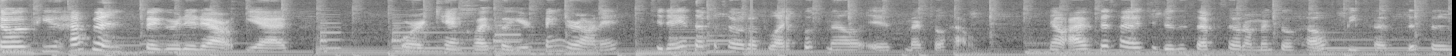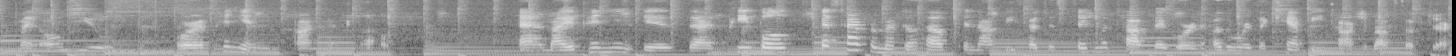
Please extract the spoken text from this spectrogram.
So, if you haven't figured it out yet, or can't quite put your finger on it, today's episode of Life with Mel is mental health. Now, I've decided to do this episode on mental health because this is my own view or opinion on mental health. And my opinion is that people, it's time for mental health to not be such a stigma topic, or in other words, a can't be talked about subject.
